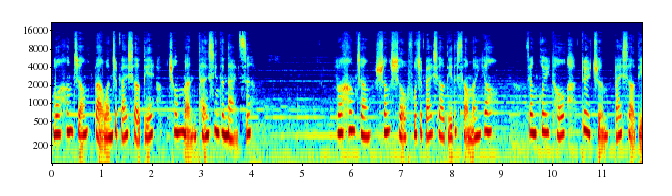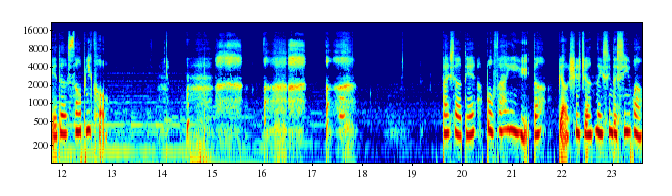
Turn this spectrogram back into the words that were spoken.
罗行长把玩着白小蝶充满弹性的奶子。罗行长双手扶着白小蝶的小蛮腰，将龟头对准白小蝶的骚逼口。白小蝶不发一语的表示着内心的希望。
